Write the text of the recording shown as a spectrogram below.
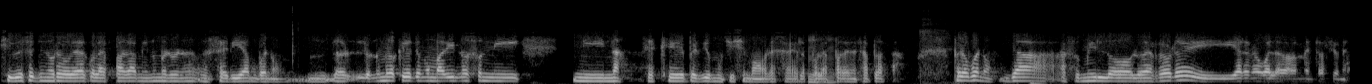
si hubiese tenido regodear con la espada, mi número serían, bueno, los, números que yo tengo en Madrid no son ni ni nada, es que he perdido muchísimas orejas por la espada en esa plaza. Pero bueno, ya asumir los errores y ahora no vale las lamentaciones.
